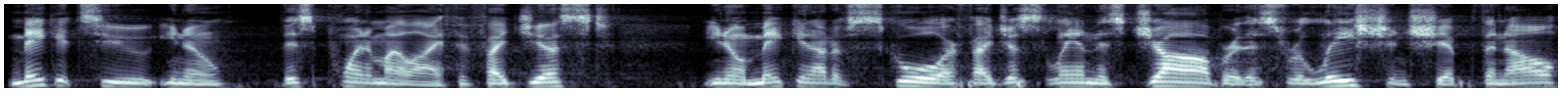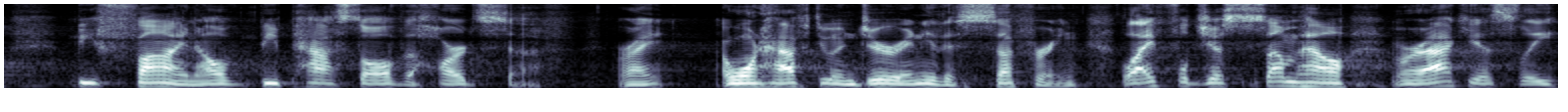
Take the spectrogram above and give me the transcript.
make it to, you know, this point in my life, if I just, you know, make it out of school, or if I just land this job or this relationship, then I'll be fine. I'll be past all the hard stuff, right? I won't have to endure any of this suffering. Life will just somehow miraculously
